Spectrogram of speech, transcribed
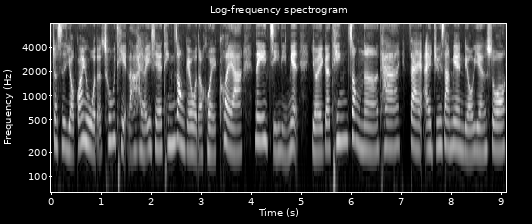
就是有关于我的出帖，然后还有一些听众给我的回馈啊。那一集里面有一个听众呢，他在 IG 上面留言说，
